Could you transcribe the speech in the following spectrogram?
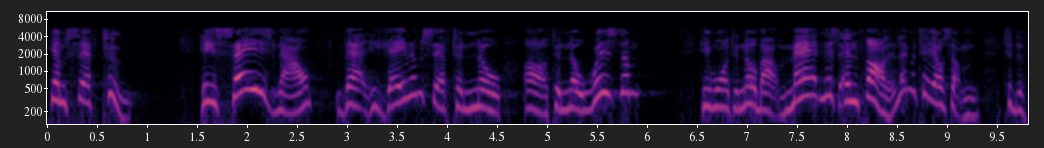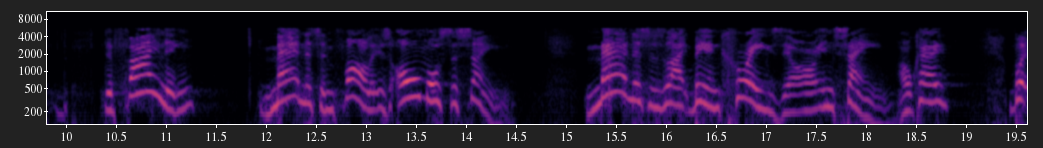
himself to. He says now that he gave himself to know uh, to know wisdom. He wanted to know about madness and folly. Let me tell y'all something. To de- defining madness and folly is almost the same. Madness is like being crazy or insane, okay? But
